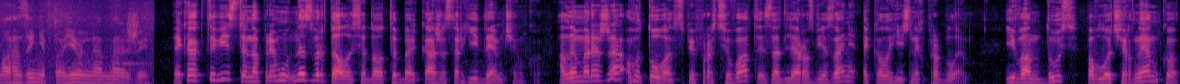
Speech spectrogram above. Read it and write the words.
магазинів торгівельної мережі. Екоактивісти напряму не зверталися до ОТБ, каже Сергій Демченко, але мережа готова співпрацювати задля розв'язання екологічних проблем. Іван Дусь, Павло Черненко.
